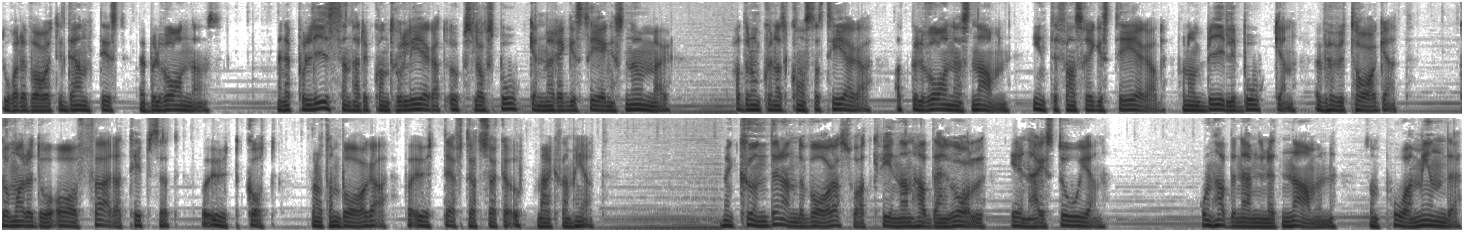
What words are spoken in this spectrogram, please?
då hade varit identiskt med bulvanens. Men när polisen hade kontrollerat uppslagsboken med registreringsnummer hade de kunnat konstatera att bulvanens namn inte fanns registrerad på någon bil i boken överhuvudtaget. De hade då avfärdat tipset och utgått från att han bara var ute efter att söka uppmärksamhet. Men kunde det ändå vara så att kvinnan hade en roll i den här historien? Hon hade nämligen ett namn som påminde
